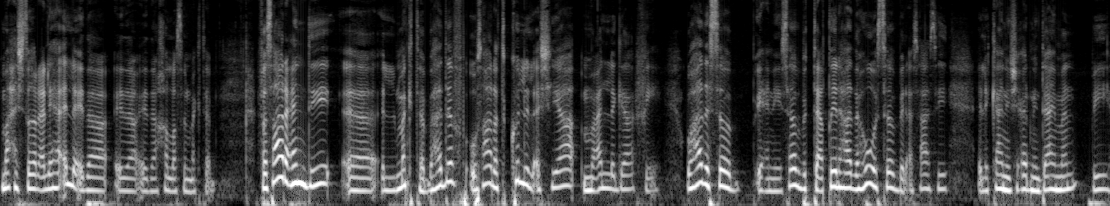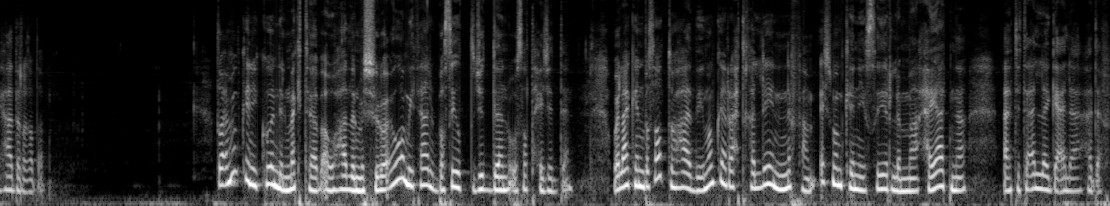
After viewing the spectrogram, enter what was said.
ما حشتغل عليها إلا إذا إذا إذا خلص المكتب. فصار عندي آه المكتب هدف وصارت كل الأشياء معلقة فيه. وهذا السبب يعني سبب التعطيل هذا هو السبب الأساسي اللي كان يشعرني دائما بهذا الغضب. طبعا ممكن يكون المكتب أو هذا المشروع هو مثال بسيط جدا وسطحي جدا. ولكن بساطته هذه ممكن راح تخلينا نفهم إيش ممكن يصير لما حياتنا آه، تتعلق على هدف.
